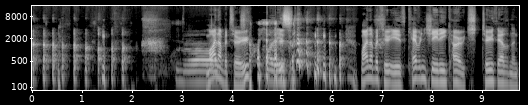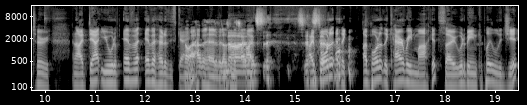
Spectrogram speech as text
My number two. please. My number two is Kevin Sheedy, Coach, 2002. And I doubt you would have ever, ever heard of this game. no, I haven't heard of it. I was no, going to say that. that's, I bought it at the I bought it at the Caribbean market, so it would have been completely legit.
